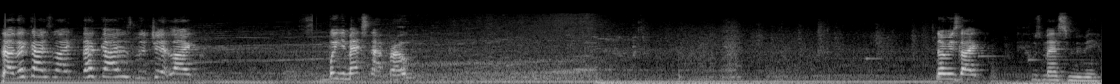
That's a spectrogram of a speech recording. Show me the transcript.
No, that guy's like, that guy is legit like, what you messing at, bro? No, he's like, who's messing with me?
